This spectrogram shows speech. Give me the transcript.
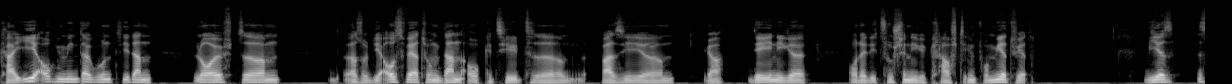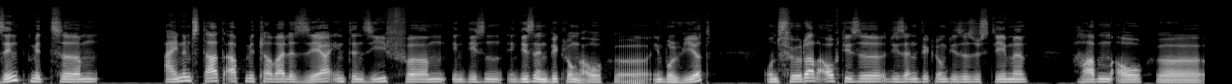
KI auch im Hintergrund, die dann läuft, ähm, also die Auswertung dann auch gezielt äh, quasi äh, ja derjenige oder die zuständige Kraft informiert wird. Wir sind mit ähm, einem Startup mittlerweile sehr intensiv ähm, in diesen in diese Entwicklung auch äh, involviert und fördern auch diese diese Entwicklung, diese Systeme haben auch äh,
